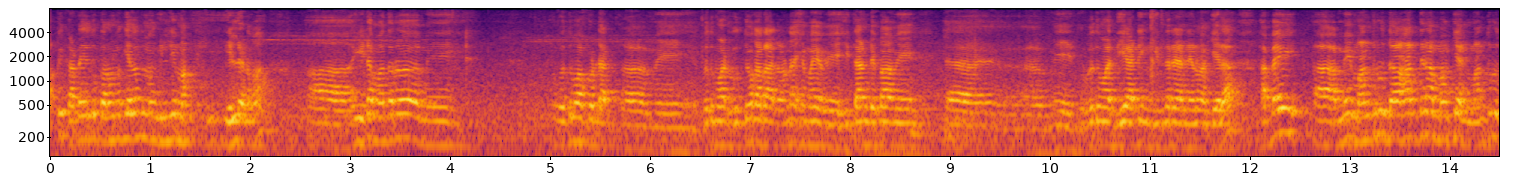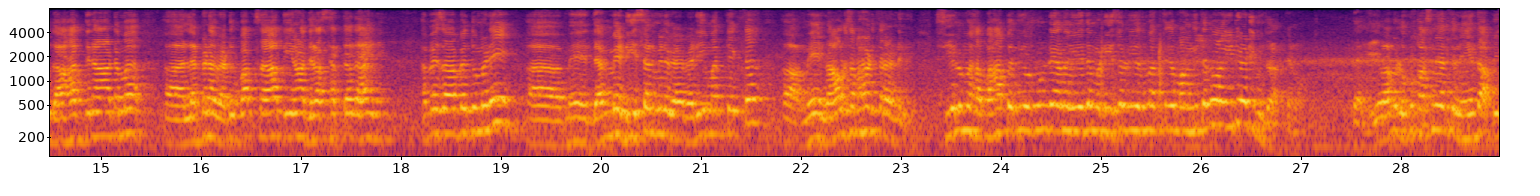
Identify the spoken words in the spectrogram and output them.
අපි කටයුතු කරමු කියලා මම ඉල්ලීමක් ඉල්ලනවා. ඊට අමතරව මේ ඔබතුමා පොඩ්ඩක් මේ ඔබතුමාට උත්තර කතා කරනවා. එහෙම මේ හිතන්න එපා මේ මේ ඔබතුමා දියාටින් ගින්දර යන්න යනවා කියලා. හැබැයි මේ මන්ත්‍රු 17 දෙනා මම කියන්නේ මන්ත්‍රු 17 දෙනාටම ලැබෙන වැටුපක් සහ තියෙනවා 270 නේ. අපේ සභාපතිතුමනි මේ දැන් මේ ඩීසල් මිල වැඩිවීමත් එක්ක මේ නාවර සභාවට විතර නෙවෙයි සියලුම සභාපතිවරුන්ට යන වියදම ඩීසල් වියදමත් එක්ක මම හිතනවා ඊට වැඩි මිලක් යනවා. දැන් ඒ වගේ ලොකු ප්‍රශ්නයක් තියෙන නේද අපි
